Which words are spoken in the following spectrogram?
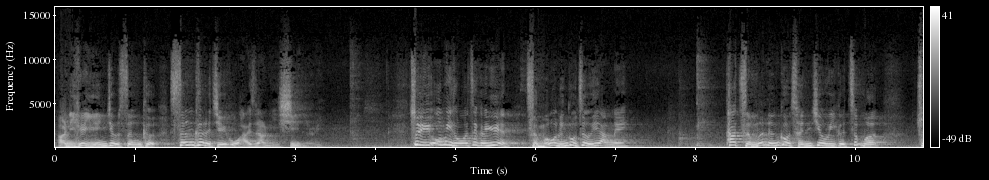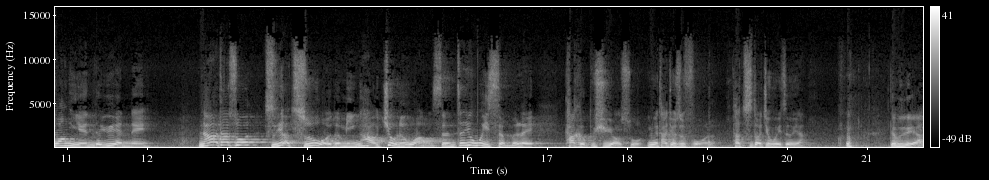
啊。你可以研究深刻，深刻的结果还是让你信而已。至于阿弥陀佛这个愿怎么能够这样呢？他怎么能够成就一个这么庄严的愿呢？然后他说：“只要持我的名号就能往生，这又为什么嘞？”他可不需要说，因为他就是佛了，他知道就会这样，对不对啊？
